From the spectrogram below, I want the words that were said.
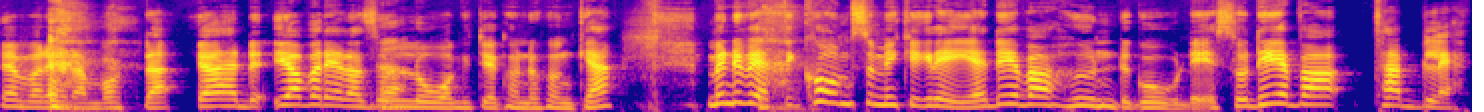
Den var redan borta. Jag, hade, jag var redan så Ja. lågt jag kunde sjunka. Men du vet, det kom så mycket grejer. Det var hundgodis och det var tabletter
